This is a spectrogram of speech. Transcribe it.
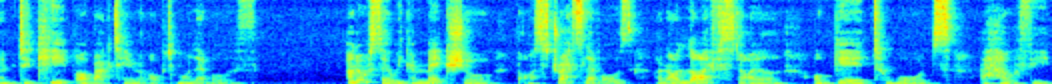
um, to keep our bacteria at optimal levels. And also we can make sure that our stress levels and our lifestyle are geared towards a healthy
